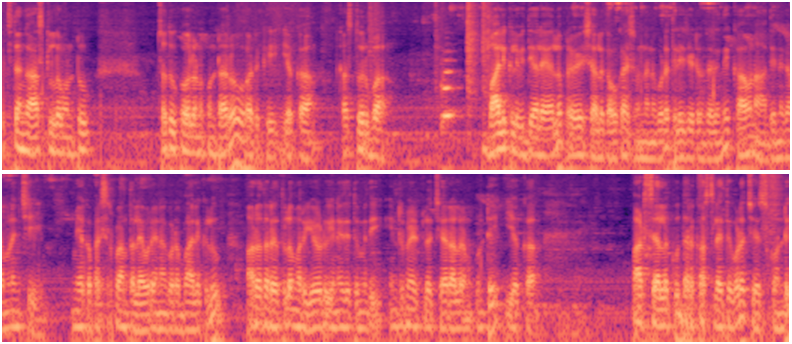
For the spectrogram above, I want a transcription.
ఉచితంగా హాస్టల్లో ఉంటూ చదువుకోవాలనుకుంటారో వారికి ఈ యొక్క కస్తూర్బా బాలికల విద్యాలయాల్లో ప్రవేశాలకు అవకాశం ఉందని కూడా తెలియజేయడం జరిగింది. కావున దీన్ని గమనించి మీ యొక్క పరిసర ప్రాంతాల్లో ఎవరైనా కూడా బాలికలు ఆరో తరగతిలో మరి ఏడు ఎనిమిది తొమ్మిది ఇంటర్మీడియట్లో చేరాలనుకుంటే ఈ యొక్క పాఠశాలకు దరఖాస్తులు అయితే కూడా చేసుకోండి.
